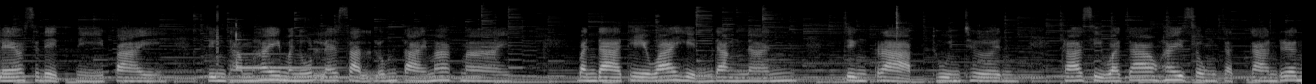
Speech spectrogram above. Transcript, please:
แล้วเสด็จหนีไป จึงทำให้มนุษย์และสัตว์ล้มตายมากมาย บรรดาเทวะเห็นดังนั้น จึงกราบทูลเชิญ พระศิวะเจ้าให้ทรงจัดการเรื่อง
